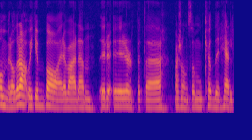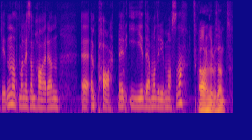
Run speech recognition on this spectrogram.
områder, da. Og ikke bare være den rølpete personen som kødder hele tiden. At man liksom har en, uh, en partner i det man driver med også, da. ja, 100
